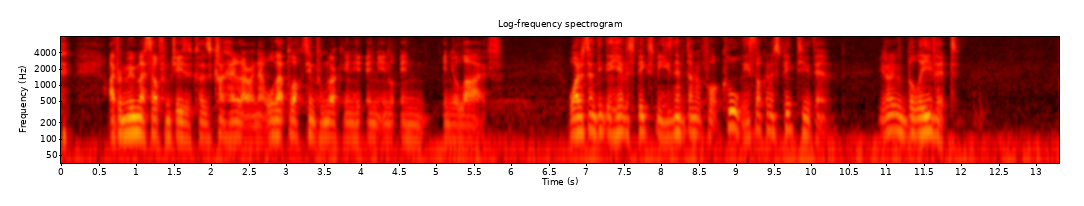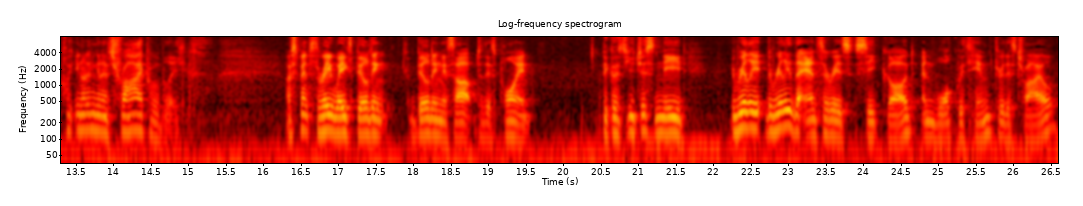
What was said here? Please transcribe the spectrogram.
I've removed myself from Jesus because I just can't handle that right now. Well, that blocks Him from working in, in, in, in your life. Well, I just don't think that He ever speaks to me. He's never done it before. Cool. He's not going to speak to you then. You don't even believe it. You're not even going to try, probably. I've spent three weeks building building this up to this point because you just need really the really the answer is seek God and walk with him through this trial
